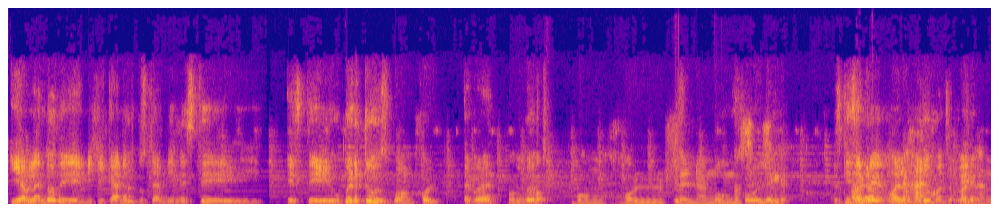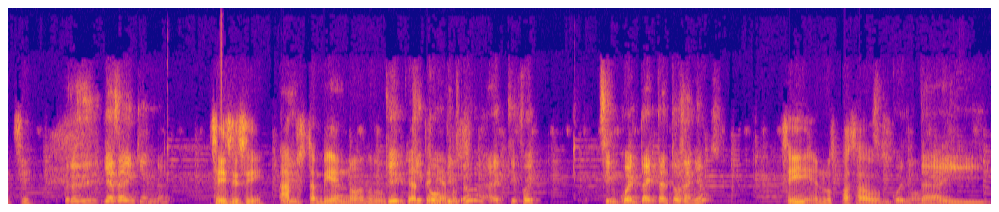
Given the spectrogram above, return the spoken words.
y hablando de mexicanos, pues también este, este Hubertus Bonhol, ¿te acuerdas? Von Holfeland, no sé. Es que siempre con su apellido. Holhan, sí. Pero sí, ya saben quién, ¿no? Sí, sí, sí. Ah, pues también, ¿no? ¿Qué, ya qué fue? ¿Cincuenta y tantos años? Sí, en los pasados. 50 ¿no? y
